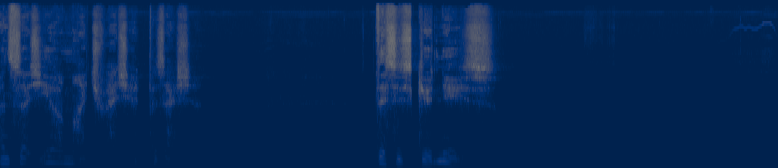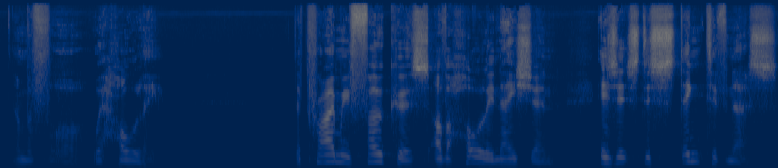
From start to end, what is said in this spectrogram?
and says, You are my treasured possession. This is good news. Number four, we're holy. The primary focus of a holy nation is its distinctiveness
